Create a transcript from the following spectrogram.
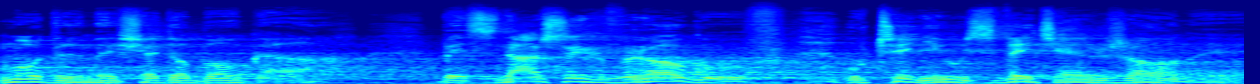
Módlmy się do Boga, by z naszych wrogów uczynił zwyciężonych.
